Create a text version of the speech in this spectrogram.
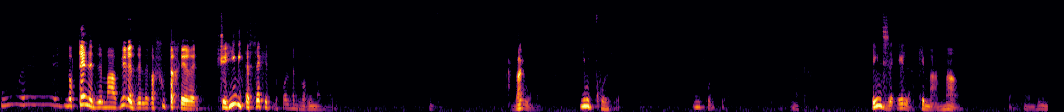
הוא אה, נותן את זה, מעביר את זה לרשות אחרת, שהיא מתעסקת בכל הדברים האלה. אבל הוא אומר ככה, עם כל זאת, עם כל זאת, זאת אומרת ככה, אין זה אלא כמאמר שאנחנו אומרים,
